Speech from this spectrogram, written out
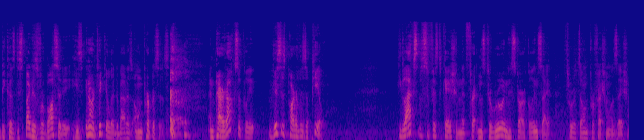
because despite his verbosity, he's inarticulate about his own purposes. and paradoxically, this is part of his appeal. He lacks the sophistication that threatens to ruin historical insight through its own professionalization.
